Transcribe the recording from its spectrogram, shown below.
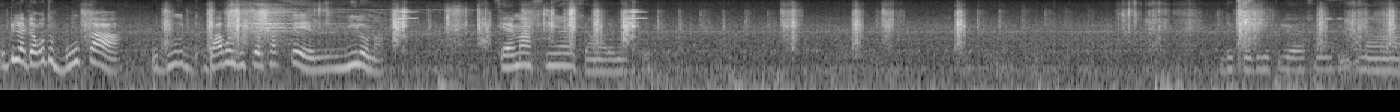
ও পিলাটা কত বোকা। ও ডাবল ভিতর থাকতে নিল না। ফেমাস নিয়ে আসছে আমার ম্যাচে দেখো এদিকে প্লেয়ার আছে না না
